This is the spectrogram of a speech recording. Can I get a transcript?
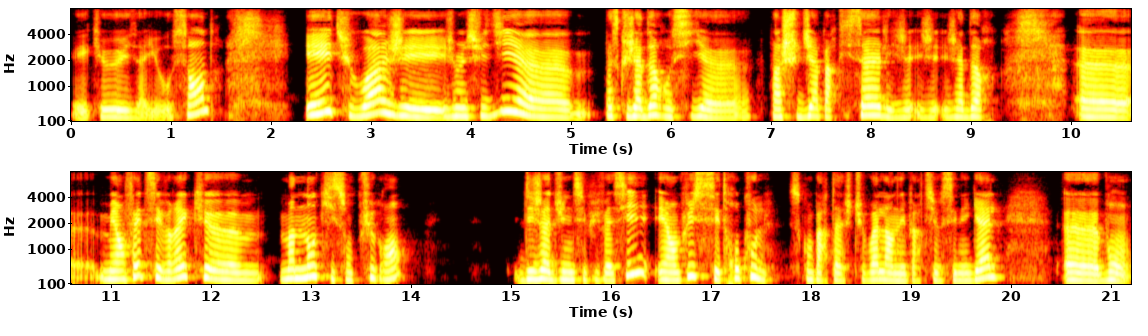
et qu'ils aillent au centre. Et tu vois, j'ai, je me suis dit euh, parce que j'adore aussi. Euh, enfin, je suis déjà partie seule et j'adore. Euh, mais en fait, c'est vrai que maintenant qu'ils sont plus grands, déjà d'une c'est plus facile et en plus c'est trop cool ce qu'on partage. Tu vois, là on est parti au Sénégal euh, bon,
